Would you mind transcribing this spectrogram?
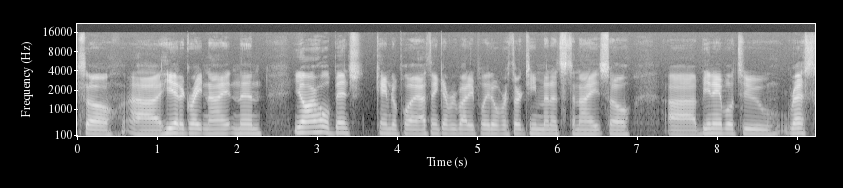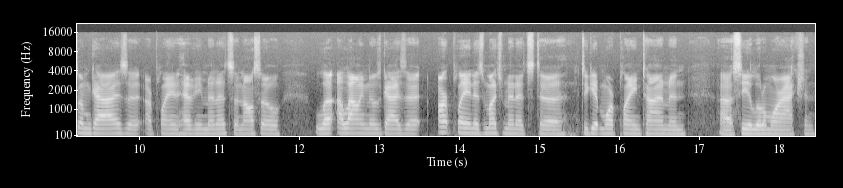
So uh, he had a great night, and then you know our whole bench came to play. I think everybody played over 13 minutes tonight. So uh, being able to rest some guys that are playing heavy minutes, and also allowing those guys that aren't playing as much minutes to to get more playing time and uh, see a little more action.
